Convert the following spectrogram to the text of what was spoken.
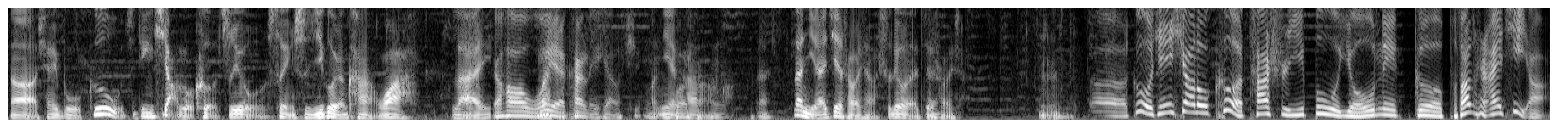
啊，下一部《歌舞之町夏洛克》只有摄影师一个人看，哇，来，然后我也看了一下，我去，嗯啊你也看了嗯哎，那你来介绍一下，十六来介绍一下。嗯，呃，《歌舞青夏洛克》它是一部由那个 Production IG 啊，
